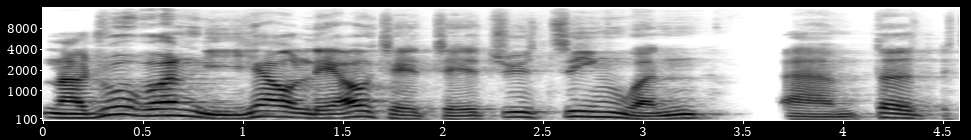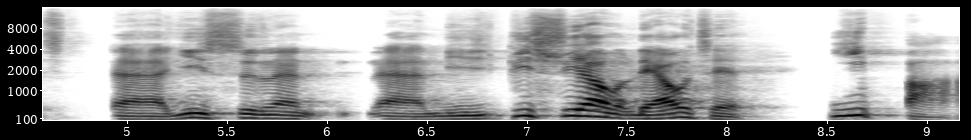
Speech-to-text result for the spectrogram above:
那如果你要了解这句经文，嗯、的呃意思呢，呃，你必须要了解一把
